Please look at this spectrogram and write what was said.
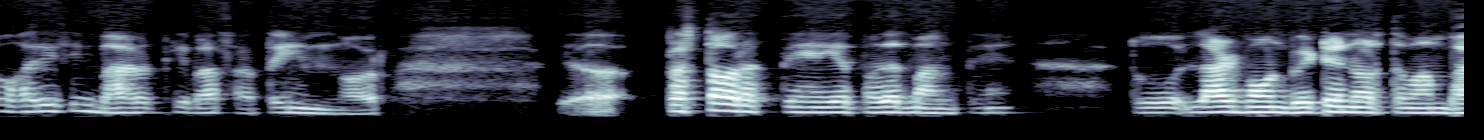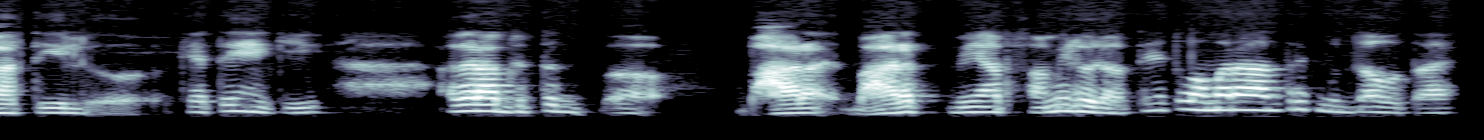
तो हरि सिंह भारत के पास आते हैं और प्रस्ताव रखते हैं या मदद मांगते हैं। तो लॉर्ड माउंट बेटन और तमाम भारतीय कहते हैं कि अगर आप जब तक भारत भारत में आप शामिल हो जाते हैं तो हमारा आंतरिक मुद्दा होता है।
